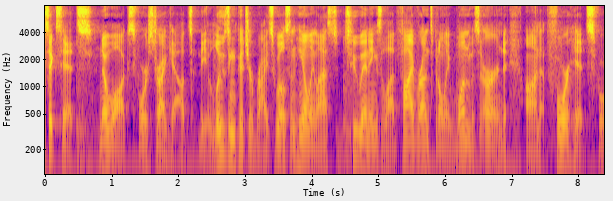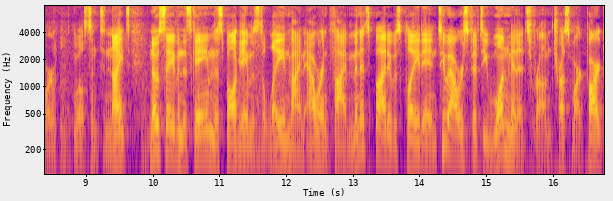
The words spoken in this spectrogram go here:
Six hits, no walks, four strikeouts. The losing pitcher, Bryce Wilson, he only lasted two innings, allowed five runs, but only one was earned on four hits for Wilson tonight. No save in this game. This ball game was delayed by an hour and five minutes, but it was played in two hours, 51 minutes from Trustmark Park,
